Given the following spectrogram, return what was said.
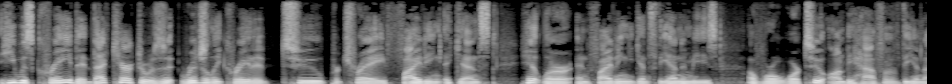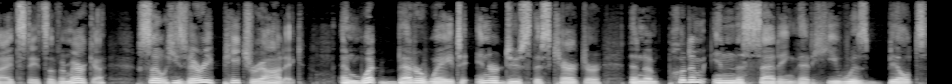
he was created that character was originally created to portray fighting against Hitler and fighting against the enemies of World War II on behalf of the United States of America. So he's very patriotic. And what better way to introduce this character than to put him in the setting that he was built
